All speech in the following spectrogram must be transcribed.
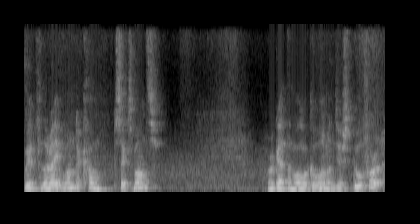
Wait for the right one to come six months? Or get them all going and just go for it?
